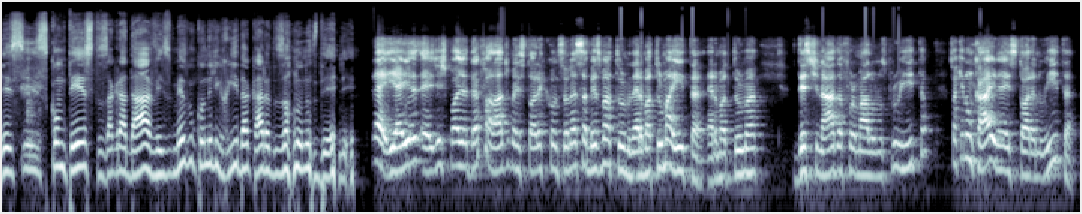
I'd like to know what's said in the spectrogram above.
esses contextos agradáveis, mesmo quando ele ri da cara dos alunos dele. É, e aí a gente pode até falar de uma história que aconteceu nessa mesma turma, né? Era uma turma ITA, era uma turma destinada a formar alunos para o ITA, só que não cai, né, história no ITA,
